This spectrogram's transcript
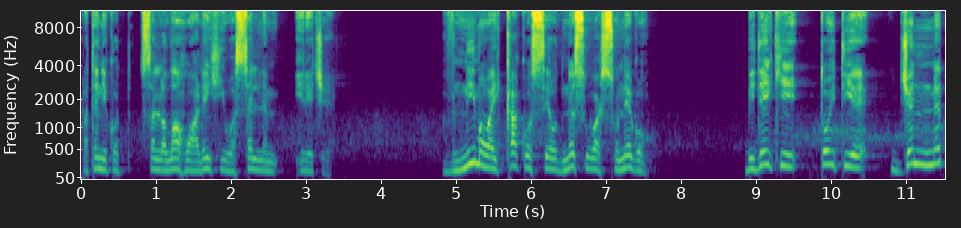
Пратеникот салјаллаху алейхи васелем и рече Внимавај како се однесуваш со него, бидејќи тој ти е дженнет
